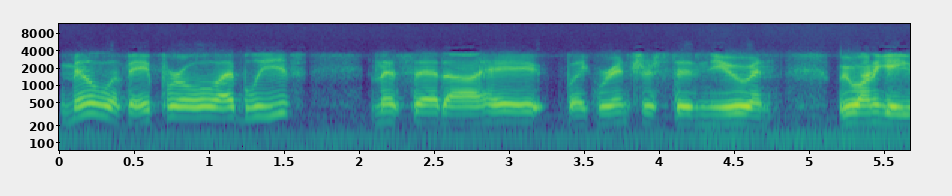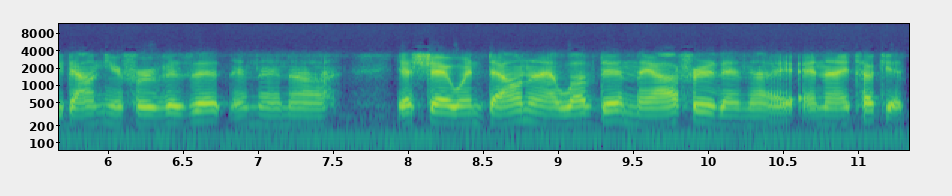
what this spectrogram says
middle of April, I believe, and they said, uh, "Hey, like we're interested in you, and we want to get you down here for a visit." And then uh, yesterday I went down and I loved it, and they offered it, and I and I took it.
